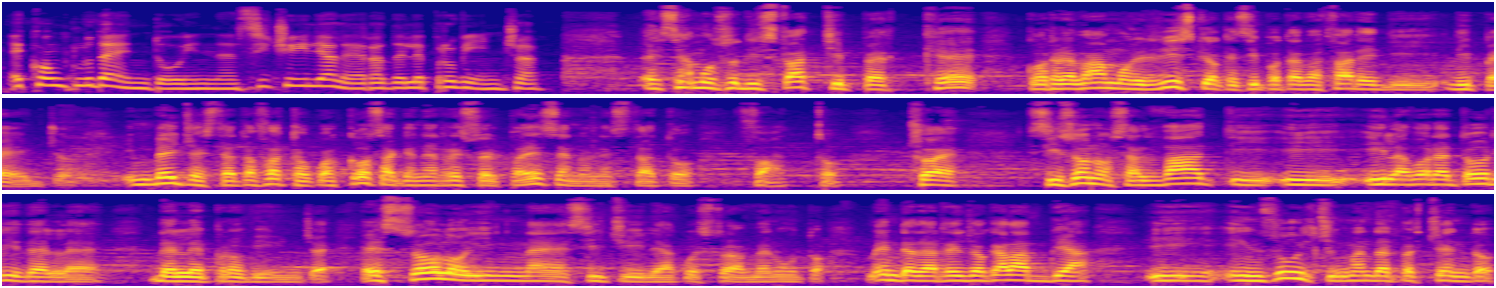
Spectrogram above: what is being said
e concludendo in Sicilia l'era delle province. E siamo soddisfatti perché correvamo il rischio che si poteva fare di, di peggio. Invece è stato fatto qualcosa qualcosa che nel resto del paese non è stato fatto, cioè si sono salvati i, i lavoratori delle, delle, province e solo in eh, Sicilia questo è avvenuto, mentre da Reggio Calabria in su il 50%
